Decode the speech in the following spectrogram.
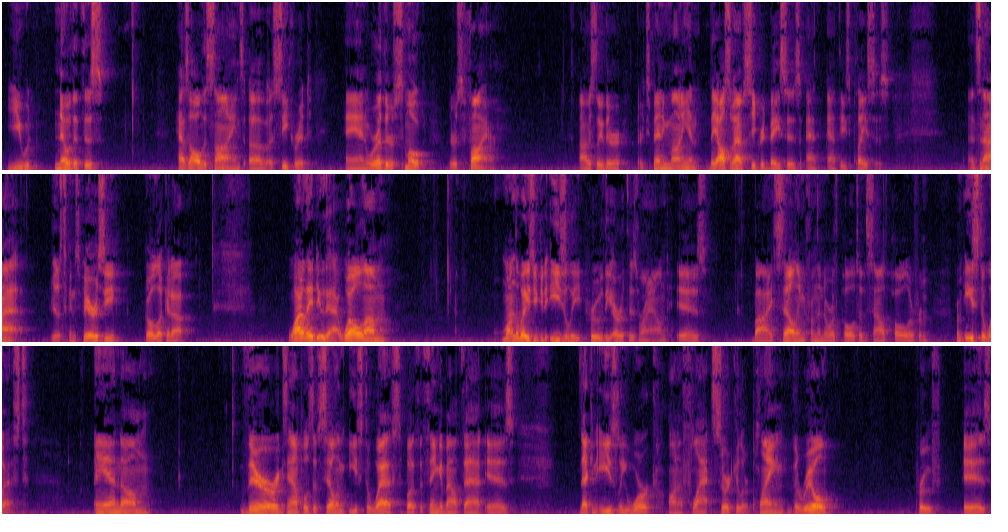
you would know that this has all the signs of a secret, and where there's smoke, there's fire. Obviously, they're they're expending money, and they also have secret bases at, at these places. It's not just a conspiracy. Go look it up. Why do they do that? Well, um, one of the ways you could easily prove the Earth is round is by sailing from the North Pole to the South Pole or from, from east to west. And um, there are examples of sailing east to west, but the thing about that is that can easily work on a flat circular plane. The real proof is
